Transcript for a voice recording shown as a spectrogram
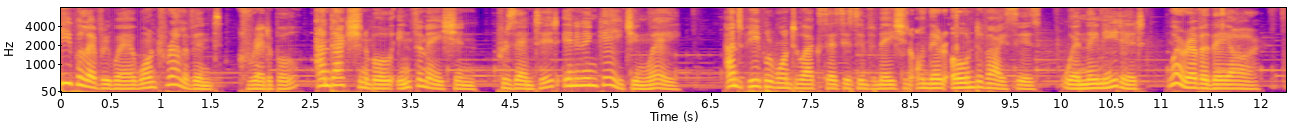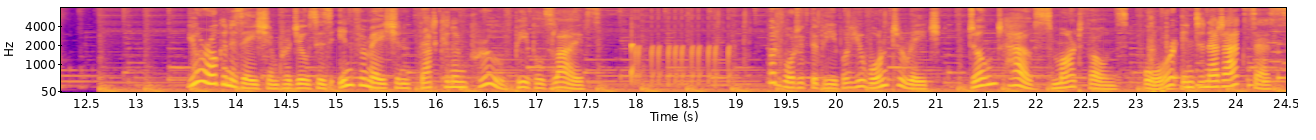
People everywhere want relevant, credible, and actionable information presented in an engaging way. And people want to access this information on their own devices when they need it, wherever they are. Your organization produces information that can improve people's lives. But what if the people you want to reach don't have smartphones or internet access?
